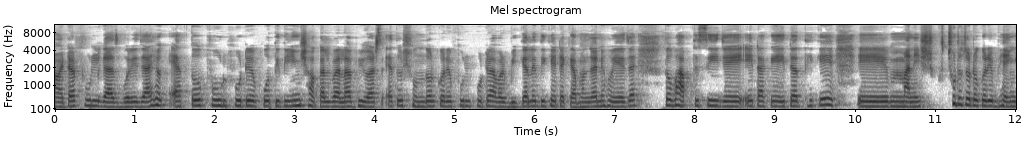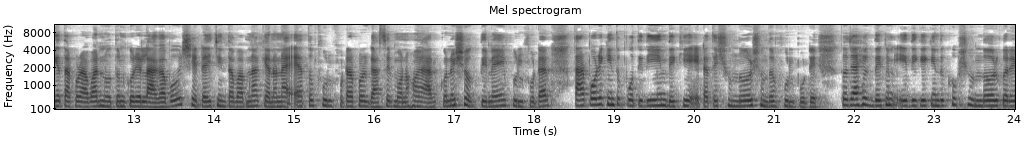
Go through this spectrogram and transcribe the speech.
নয়টার ফুল গাছ বলি। যাই হোক, এত ফুল ফুটে প্রতিদিন সকালবেলা ভিউয়ার্স এত সুন্দর করে ফুল ফুটে আবার বিকালের দিকে এটা কেমন জানি হয়ে যায়। তো ভাবতেছি যে এটাকে, এটা থেকে মানে ছোট ছোট করে ভেঙে তারপর আবার নতুন করে লাগাবো, সেটাই চিন্তা ভাবনা কেননা এত ফুল ফোটার পর গাছের মনে হয় আর কোনো শক্তি নেই ফুল ফোটার। তারপরে কিন্তু প্রতিদিন দেখি এটাতে সুন্দর সুন্দর ফুল ফুটে। তো যাই হোক, দেখুন, এদিকে কিন্তু খুব সুন্দর করে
